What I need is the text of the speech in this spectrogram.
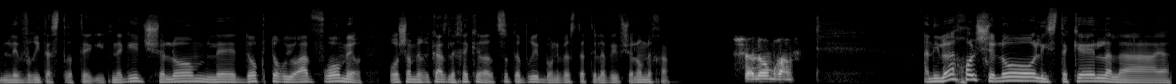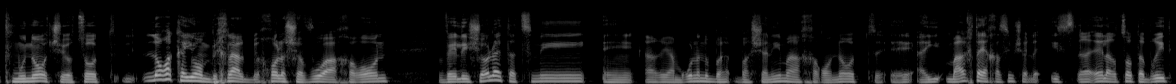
לברית אסטרטגית. נגיד שלום לדוקטור יואב פרומר, ראש המרכז לחקר ארצות הברית באוניברסיטת תל אביב. שלום לך. שלום רב. אני לא יכול שלא להסתכל על התמונות שיוצאות, לא רק היום, בכלל, בכל השבוע האחרון, ולשאול את עצמי, אה, הרי אמרו לנו בשנים האחרונות, אה, מערכת היחסים של ישראל-ארצות הברית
